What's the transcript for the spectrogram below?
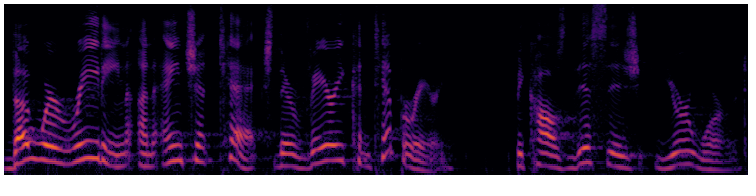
Though we're reading an ancient text, they're very contemporary because this is your word,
